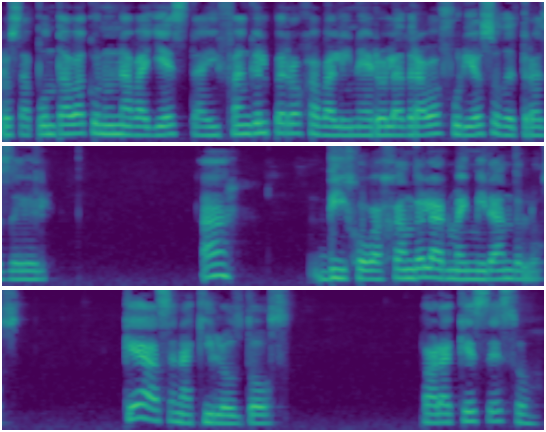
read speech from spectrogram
Los apuntaba con una ballesta y Fang el perro jabalinero ladraba furioso detrás de él. Ah, dijo bajando el arma y mirándolos. ¿Qué hacen aquí los dos? ¿Para qué es eso?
